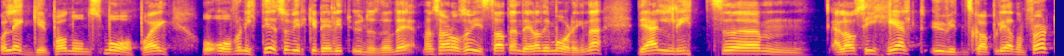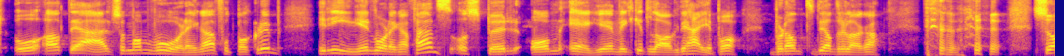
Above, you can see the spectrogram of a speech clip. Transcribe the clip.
og legger på noen småpoeng. Og over 90 så virker det litt unødvendig. Men så har det også vist seg at en del av de målingene det er litt um, la oss si helt uvitenskapelig gjennomført, og at det er som om Vålerenga fotballklubb ringer Vålerenga-fans og spør om eget, hvilket lag de heier på blant de andre laga. Så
